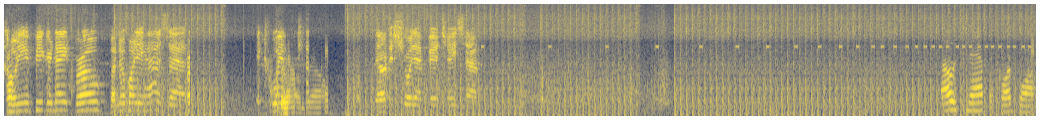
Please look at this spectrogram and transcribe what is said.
Called EMP grenade, bro, but nobody has that. Equipped. bro. They'll destroy that bitch ASAP. Oh snap, a car block.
